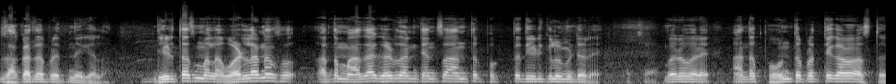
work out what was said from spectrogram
झाकाचा प्रयत्न केला. दीड तास मला वडिलांना स्व- आता माझा घड आणि त्यांचं अंतर फक्त दीड किलोमीटर आहे. बरोबर आहे. आता फोन तर प्रत्येकावर असतं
